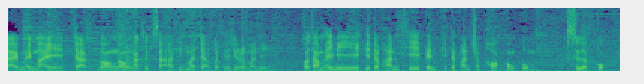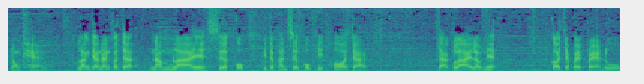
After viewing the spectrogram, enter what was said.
รายใหม่ ๆ จากน้องๆนนักศึกษาที่มาจากประเทศเยอรมนีก็ทำให้มีผลิตภัณฑ์ที่เป็นผลิตภัณฑ์เฉพาะของกลุ่มเสือกกน้องแคนหลังจากนั้นก็จะนำลายเสือกกผลิตภัณฑ์เสือกกที่ทอจากจากลายเหล่านี้ก็จะไปแปรรูป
